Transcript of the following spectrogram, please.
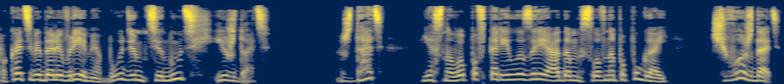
Пока тебе дали время, будем тянуть и ждать». «Ждать?» Я снова повторила за рядом, словно попугай. «Чего ждать?»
